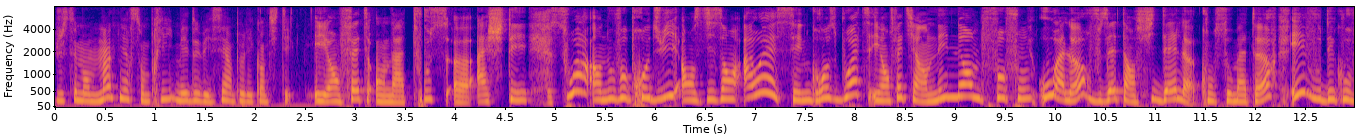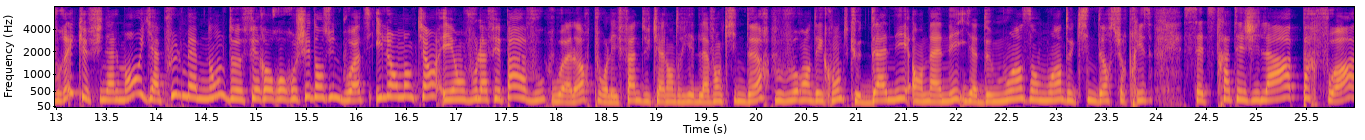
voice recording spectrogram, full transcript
justement maintenir son prix, mais de baisser un peu les quantités. Et en fait, on a tous euh, acheté soit un nouveau produit en se disant ah ouais c'est une grosse boîte et en fait il y a un énorme faux fond, ou alors vous êtes un fidèle consommateur et vous découvrez que finalement il n'y a plus le même nombre de Ferrero Rocher dans une boîte, il en manque un et on vous la fait pas à vous. Ou alors pour les fans du calendrier de l'avant Kinder, vous vous rendez compte que d'année en année il y a de moins en moins de Kinder surprise. Cette stratégie là, parfois,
